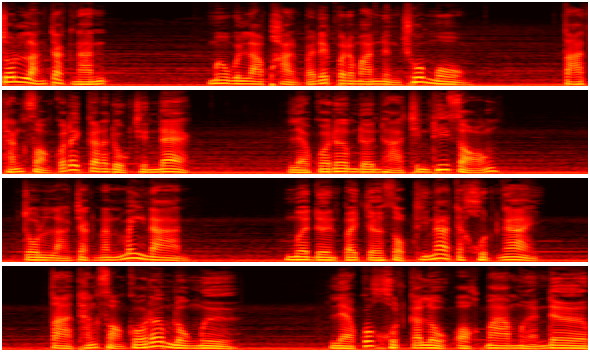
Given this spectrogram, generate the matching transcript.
จนหลังจากนั้น เมื่อเวลาผ่านไปได้ประมาณหนึ่งชั่วโมง ตาทั้งสองก็ได้กระดูกชิ้นแรก แล้วก็เริ่มเดินหาชิ้นที่สองจนหลังจากนั้นไม่นาน เมื่อเดินไปเจอศพที่น่าจะขุดง่าย ตาทั้งสองก็เริ่มลงมือ แล้วก็ขุดกระโหลกออกมาเหมือนเดิม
